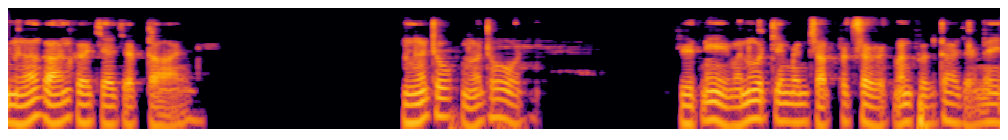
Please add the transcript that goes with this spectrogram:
เหนือการเกิดเจ็บเจ็บตาย เหนือทุกข์เหนือโทษจิตนี่มนุษย์จึงเป็นสัตว์ประเสริฐมันฝึกได้อย่างนี้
